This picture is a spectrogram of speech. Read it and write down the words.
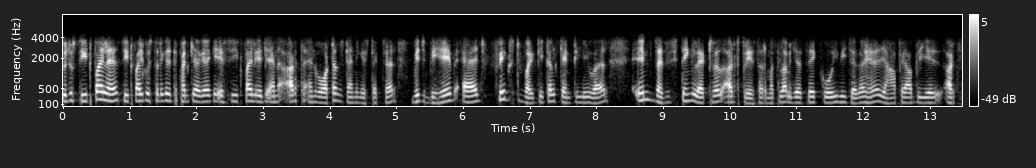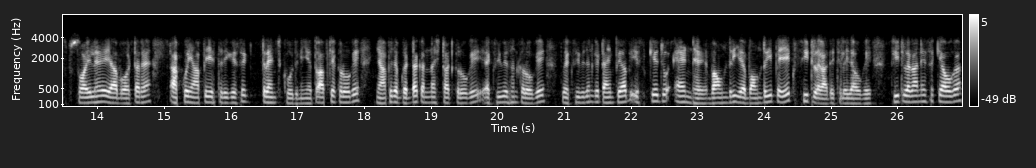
तो जो सीट पाइल है सीट पाइल को इस तरीके से डिफाइन किया गया है कि sheet pile is an earth and water standing structure which behave as fixed vertical cantilever in resisting lateral earth pressure मतलब जैसे कोई भी जगह है, यहाँ पे आप ये अर्थ सॉइल है या वाटर है, आपको यहाँ पे इस तरीके से ट्रेंच खोदनी है। तो आप क्या करोगे? यहाँ पे जब गड्ढा करना स्टार्ट करोगे एक्सीबिशन करोगे तो एक्सीबिशन के टाइम पे आप इसके जो एंड है बाउंड्री है बाउंड्री पे एक सीट लगाते चले जाओगे। सीट लगाने से क्या होगा?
